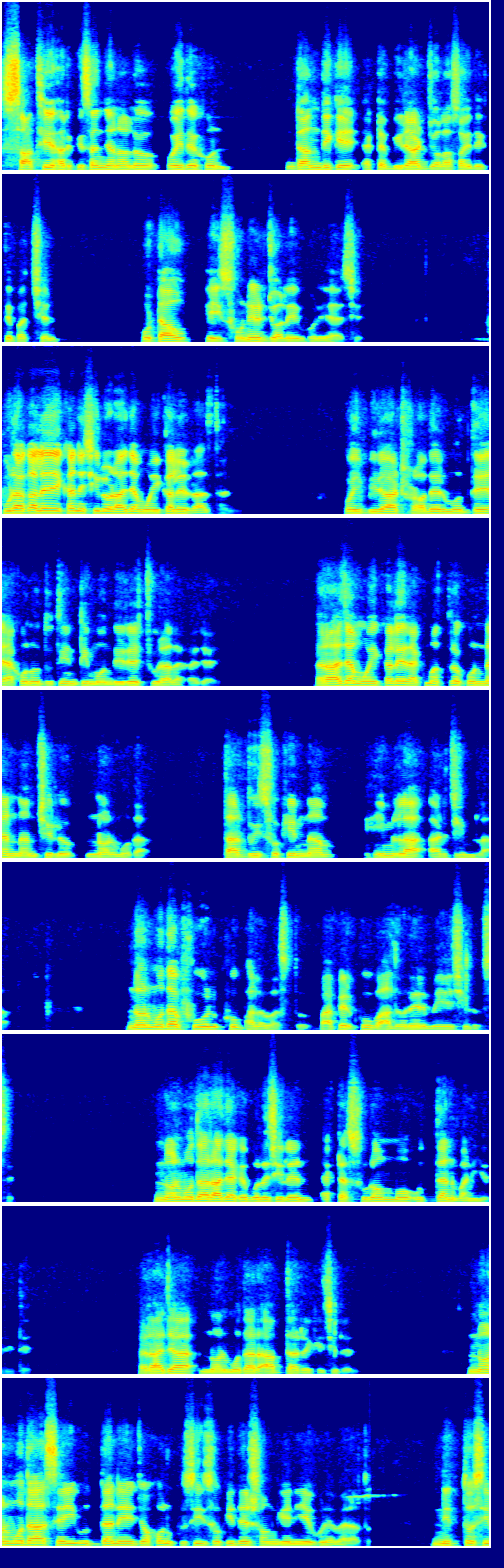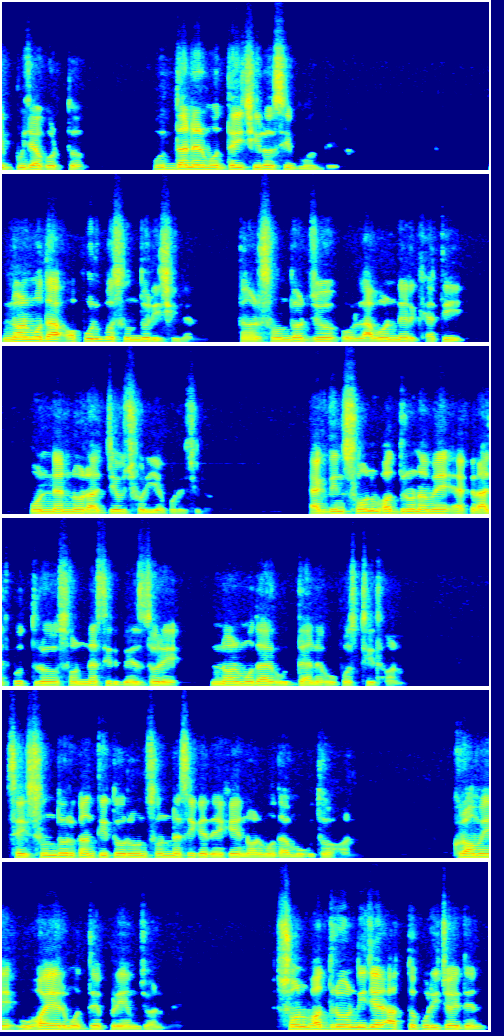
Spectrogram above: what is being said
সাথী হারকিষান জানালো, ওই দেখুন, ডান দিকে একটা বিরাট জলাশয় দেখতে পাচ্ছেন। ওটাও এই সোনের জলে ভরে আছে। পুরাকালে এখানে ছিল রাজা মৈকালের রাজধানী। ওই বিরাট হ্রদের মধ্যে এখনও দু তিনটি মন্দিরের চূড়া দেখা যায়। রাজা মৈকালের একমাত্র কন্যার নাম ছিল নর্মদা। তার দুই সখীর নাম হিমলা আর ঝিমলা। নর্মদা ফুল খুব ভালোবাসতো। বাপের খুব আদরের মেয়ে ছিল সে। নর্মদা রাজাকে বলেছিলেন, একটা সুরম্য উদ্যান বানিয়ে দিতে। রাজা নর্মদার আবদার রেখেছিলেন। নর্মদা সেই উদ্যানে যখন খুশি সখীদের সঙ্গে নিয়ে ঘুরে বেড়াতো। নিত্য শিব পূজা করত। উদ্যানের মধ্যেই ছিল শিব মন্দির। নর্মদা অপূর্ব সুন্দরী ছিলেন। তাঁর সৌন্দর্য ও লাবণ্যের খ্যাতি অন্যান্য রাজ্যেও ছড়িয়ে পড়েছিল। একদিন সোনভদ্র নামে এক রাজপুত্র সন্ন্যাসীর বেশ ধরে নর্মদার উদ্যানে উপস্থিত হন। সেই সুন্দরকান্তি তরুণ সন্ন্যাসীকে দেখে নর্মদা মুগ্ধ হন। ক্রমে উভয়ের মধ্যে প্রেম জন্মে। সোনভদ্র নিজের আত্মপরিচয় দেন।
